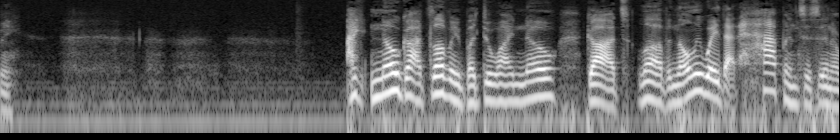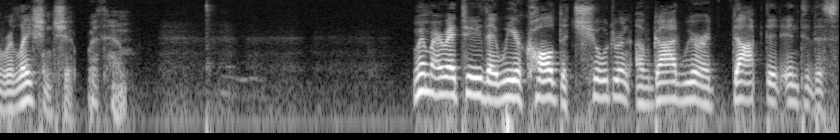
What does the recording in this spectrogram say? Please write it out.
me. I know God's love me, but do I know God's love? And the only way that happens is in a relationship with Him. Remember, I read to you that we are called the children of God. We are adopted into this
